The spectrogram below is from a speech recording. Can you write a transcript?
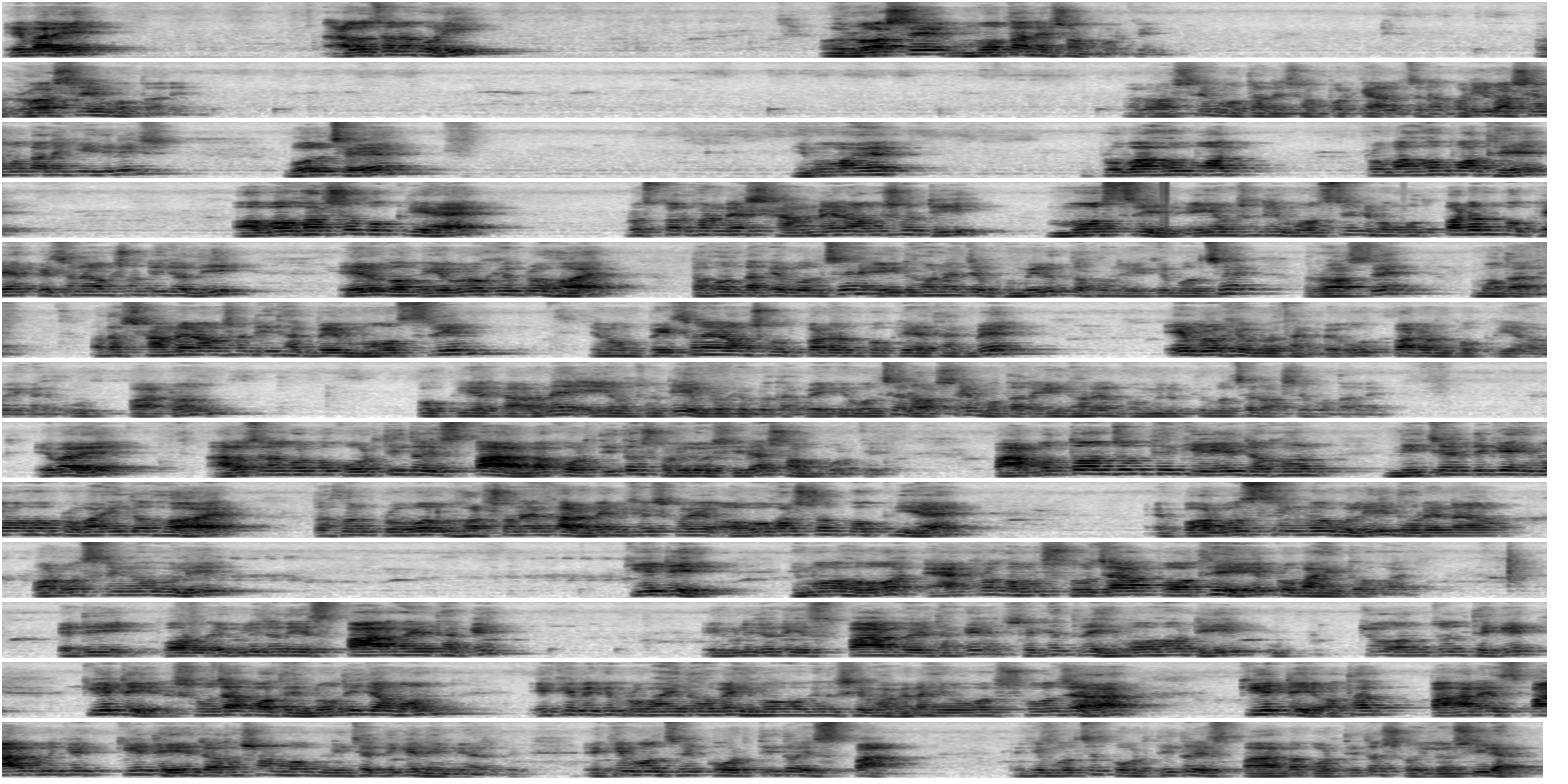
এবারে আলোচনা করি রসে মোতানে সম্পর্কে। রসে মোতানে। রসে মোতানে সম্পর্কে আলোচনা করি। রসে মোতানে কি জিনিস? বলছে হিমবাহের প্রবাহ পথ প্রবাহ পথে অবঘর্ষ প্রক্রিয়ায় প্রস্তরখণ্ডের সামনের অংশটি মসৃণ, এই অংশটি মসৃণ এবং উৎপাদন প্রক্রিয়ায় পেছনের অংশটি যদি এরকম এবড়ো খেবড়ো হয়, তখন তাকে বলছে এই ধরনের যে ভূমিরূপ, তখন একে বলছে রসে মোতানে অর্থাৎ সামনের অংশটি থাকবে মসৃণ এবং পেছনের অংশ উৎপাদন প্রক্রিয়া থাকবে এবড়ো খেবড়ো থাকবে। উৎপাদন প্রক্রিয়া হবে এখানে। উৎপাদন প্রক্রিয়ার কারণে এই অংশটি এবড়ো খেবড়ো থাকবে। একে বলছে রসে মোতানে এই ধরনের ভূমিরূপকে বলছে রসে মোতানে এবারে আলোচনা করব কর্তিত স্পার বা কর্তিত শৈলশিরা সম্পর্কে। পার্বত্য অঞ্চল থেকে যখন নিচের দিকে হিমবাহ প্রবাহিত হয়, তখন প্রবল ঘর্ষণের কারণে, বিশেষ করে অবঘর্ষ প্রক্রিয়ায়, পর্বতশৃঙ্গগুলি ধরে নাও, পর্বতশৃঙ্গগুলি কেটে হিমবাহ একরকম সোজা পথে প্রবাহিত হয়। এটি এগুলি যদি স্পার হয়ে থাকে, এগুলি যদি স্পার হয়ে থাকে, সেক্ষেত্রে হিমবাহটি অঞ্চল থেকে কেটে সোজা পথে নদী যেমন একে বেঁকে প্রবাহিত হবে, হিমবাহ কিন্তু সেভাবে না। হিমবাহ সোজা কেটে অর্থাৎ পাহাড়ের স্পার গুলিকে কেটে যথাসম্ভব নিচের দিকে নেমে আসবে। একে বলছে কর্তিত স্পার। একে বলছে কর্তিত স্পার বা কর্তিত শৈলশিরা।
